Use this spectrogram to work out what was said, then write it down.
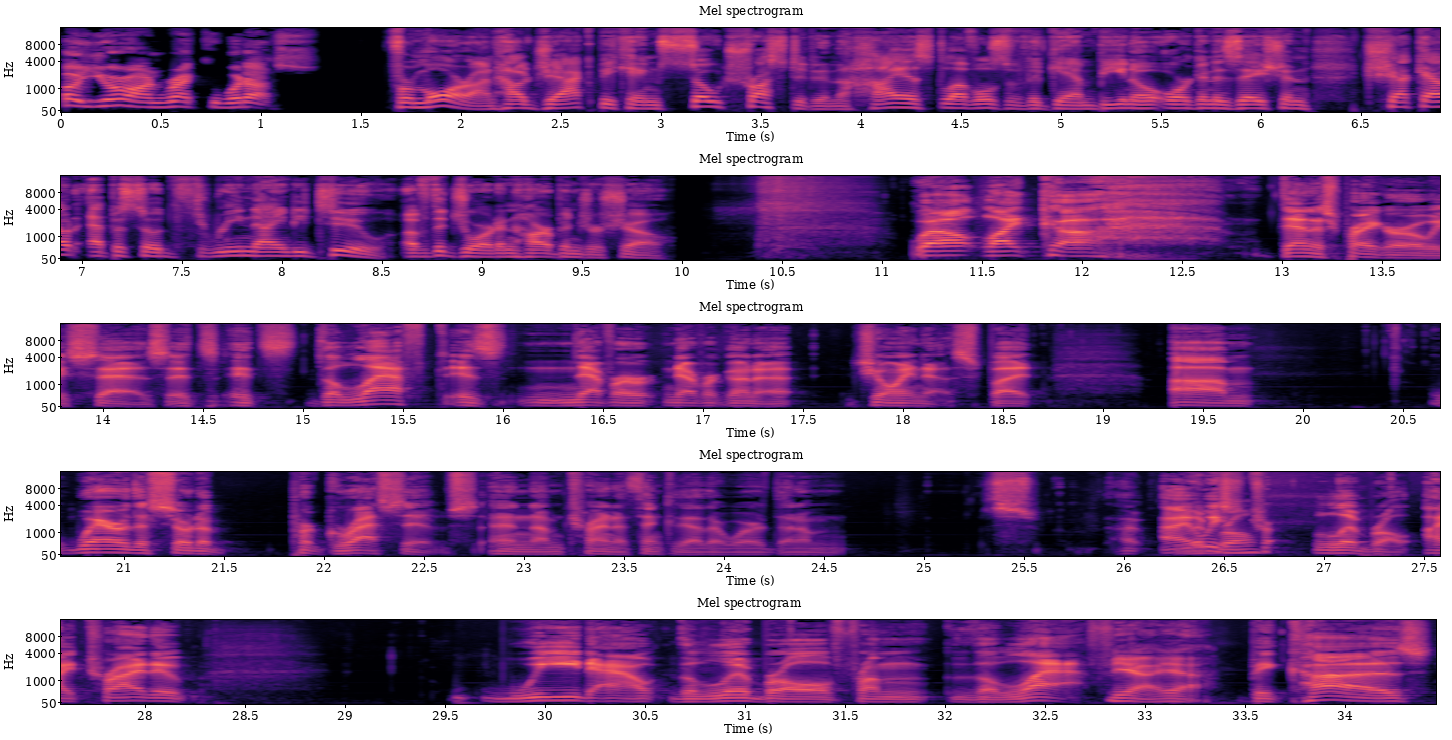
but you're on record with us. For more on how Jack became so trusted in the highest levels of the Gambino organization, check out episode 392 of The Jordan Harbinger Show. Well, like uh, Dennis Prager always says, it's it's the left is never never going to join us, but um, where the sort of progressives, and I'm trying to think of the other word that I'm. I, I Liberal? always tr- liberal. I try to weed out the liberal from the left. Yeah, yeah. Because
